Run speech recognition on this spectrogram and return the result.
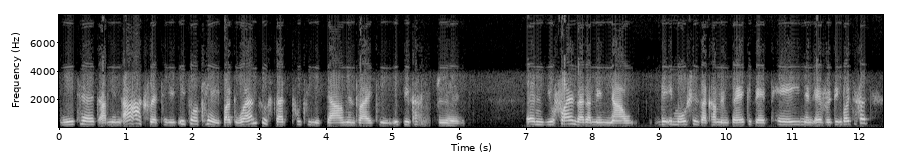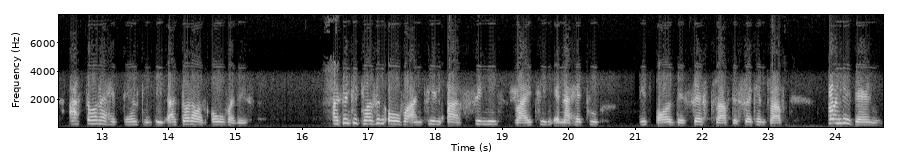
admitted, I mean, I accepted it. It's okay. But once you start putting it down in writing, it becomes real. And you find that, I mean, now the emotions are coming back, the pain and everything. But I thought I had dealt with it. I thought I was over this. I think it wasn't over until I finished writing and I had to read all the first draft, the second draft. Only then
